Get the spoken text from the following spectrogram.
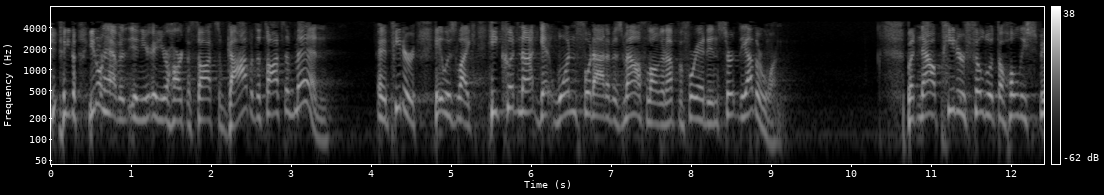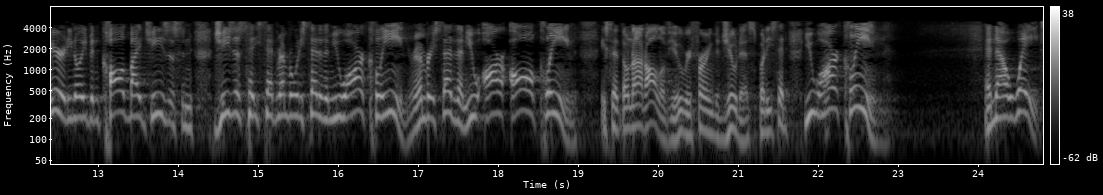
You don't have in your in your heart the thoughts of God, but the thoughts of men. And Peter, he was like he could not get one foot out of his mouth long enough before he had to insert the other one. But now Peter, filled with the Holy Spirit, you know, he'd been called by Jesus, and Jesus he said, remember what he said to them, you are clean. Remember he said to them, you are all clean. He said, though not all of you, referring to Judas, but he said, you are clean. And now wait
